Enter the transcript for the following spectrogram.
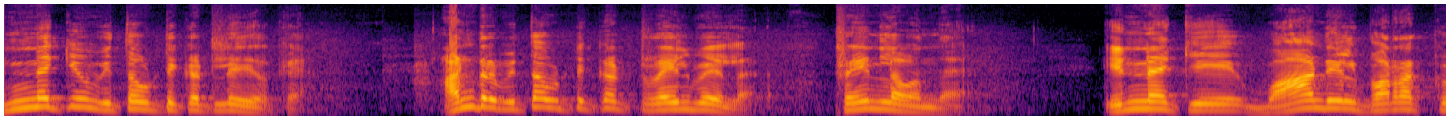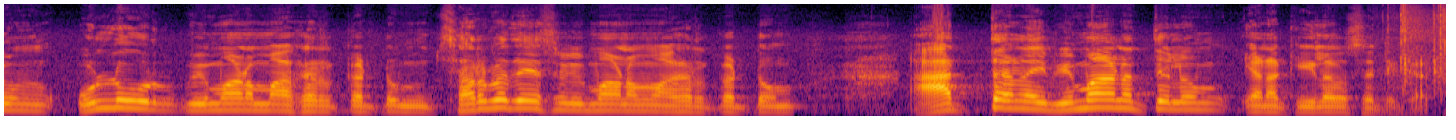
இன்றைக்கும் வித்தவுட் டிக்கெட்லேயே இருக்கேன். அன்று வித்தவுட் டிக்கெட் ரயில்வேயில் ட்ரெயினில் வந்தேன். இன்னைக்கு வானில் பறக்கும் உள்ளூர் விமானமாக இருக்கட்டும் சர்வதேச விமானமாக இருக்கட்டும் அத்தனை விமானத்திலும் எனக்கு இலவச டிக்கெட்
